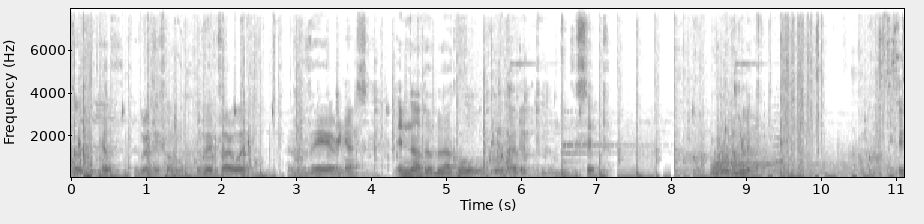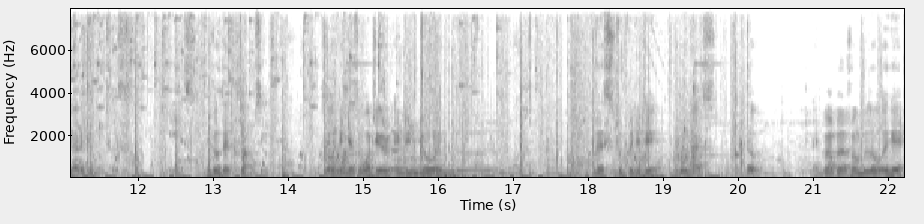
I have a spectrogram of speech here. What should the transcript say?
Oh, health. I grabbed it from very far away. Very nice. Another black hole added to the move set. Bullet. And they're gonna kill themselves. Yes, because they're clumsy. So I can just watch here and enjoy the stupidity. Nice. Oh, I grab that from below again.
